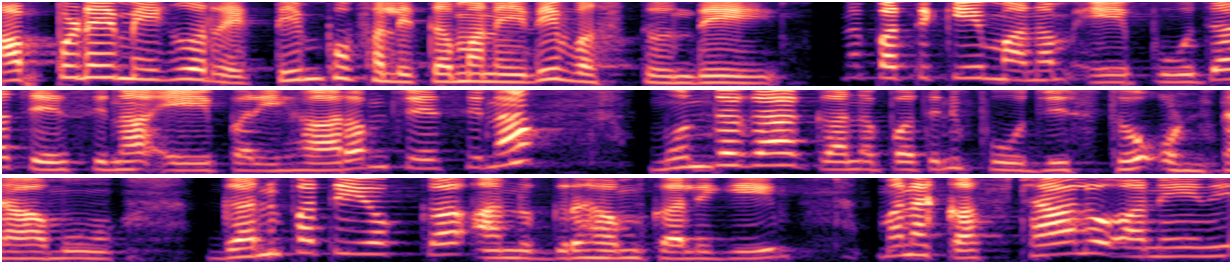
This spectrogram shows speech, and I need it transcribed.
అప్పుడే మీకు రెట్టింపు ఫలితం అనేది వస్తుంది. గణపతికి మనం ఏ పూజ చేసినా ఏ పరిహారం చేసినా ముందుగా గణపతిని పూజిస్తూ ఉంటాము. గణపతి యొక్క అనుగ్రహం కలిగి మన కష్టాలు అనేది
